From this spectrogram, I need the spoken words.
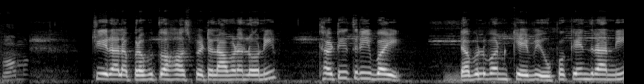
ప్రోమ- చీరాల ప్రభుత్వ హాస్పిటల్ ఆవరణలోని thirty three by double one KV ఉప కేంద్రాన్ని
